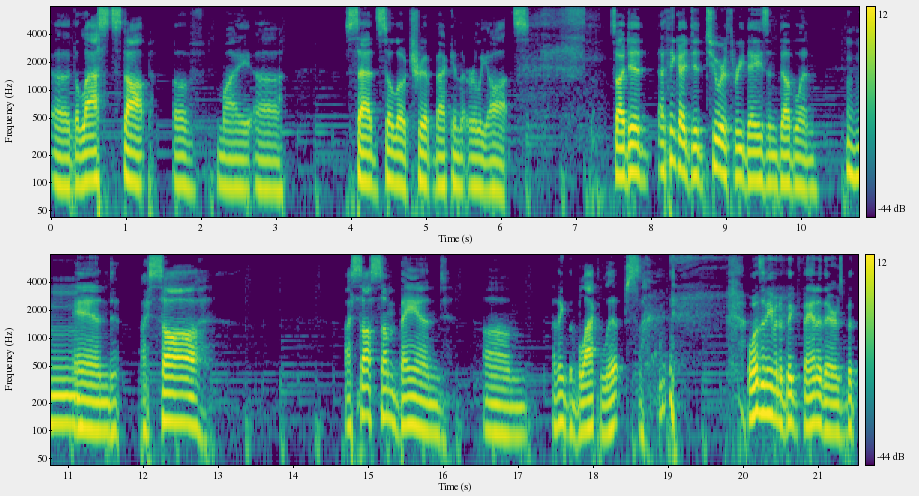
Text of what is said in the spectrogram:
uh, the last stop of my uh, sad solo trip back in the early aughts. So I did. I think I did two or three days in Dublin, and I saw. I saw some band. Um, I think the Black Lips. I wasn't even a big fan of theirs, but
